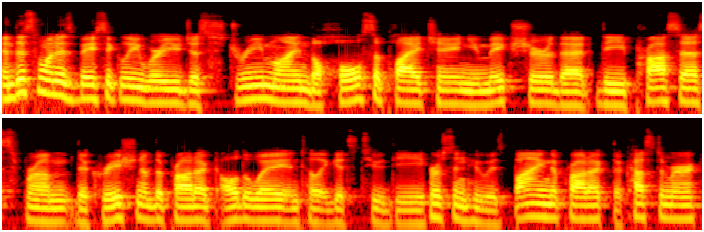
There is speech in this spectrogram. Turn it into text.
And this one is basically where you just streamline the whole supply chain. You make sure that the process from the creation of the product all the way until it gets to the person who is buying the product, the customer,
